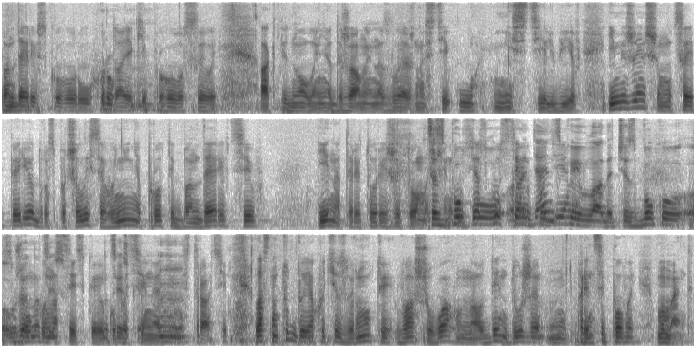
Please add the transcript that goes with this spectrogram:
бандерівського руху, да, які проголосили акт відновлення державної незалежності у місті Львів. І між іншим у цей період розпочалися гоніння проти бандерівців і на території Це Житомирщини. з У зв'язку з цими радянської подіями- влади чи з боку з боку нацист- нацистської окупаційної адміністрації. Власне, тут би я хотів звернути вашу увагу на один дуже принциповий момент.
